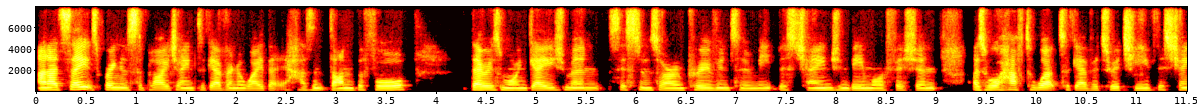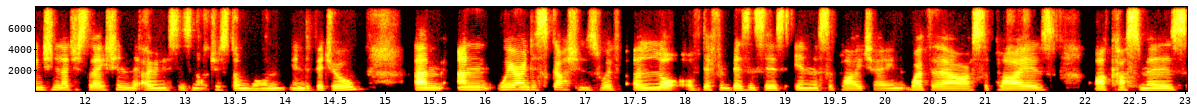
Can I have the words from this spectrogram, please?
And I'd say it's bringing the supply chain together in a way that it hasn't done before. There is more engagement, systems are improving to meet this change and be more efficient, as we'll have to work together to achieve this change in legislation. The onus is not just on one individual. Um, and we are in discussions with a lot of different businesses in the supply chain, whether they are suppliers, our customers,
